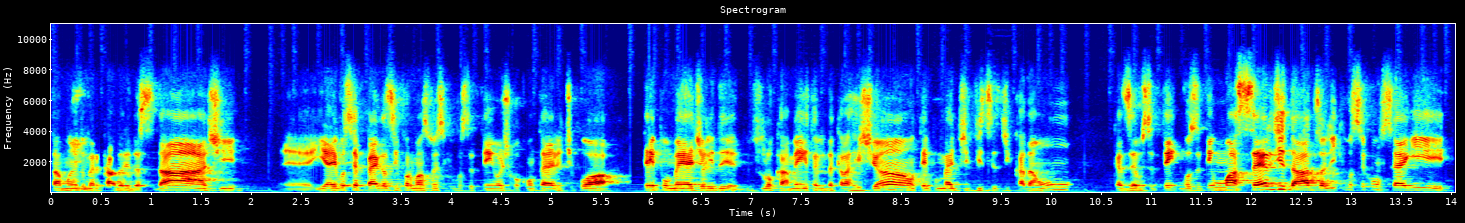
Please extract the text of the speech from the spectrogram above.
tamanho do mercado ali da cidade, é, e aí você pega as informações que você tem hoje com o Contele, tipo, ó, tempo médio ali de deslocamento ali daquela região, tempo médio de visita de cada um. Quer dizer, você tem, você tem uma série de dados ali que você consegue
